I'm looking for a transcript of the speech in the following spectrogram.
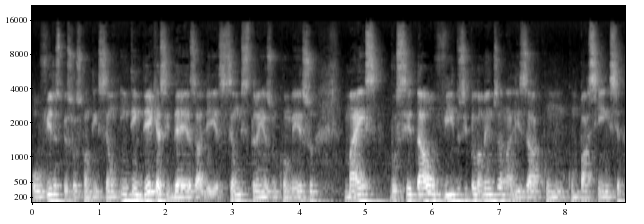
ouvir as pessoas com atenção, entender que as ideias alheias são estranhas no começo, mas você dá ouvidos e pelo menos analisar com, com paciência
